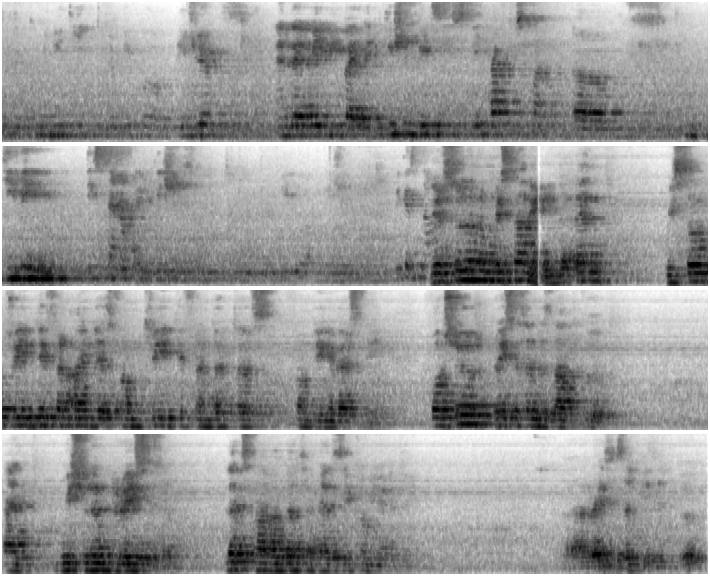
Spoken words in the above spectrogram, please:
to the community, to the people of Malaysia and then maybe by education basis they have to start um, giving this kind of education to, to, the people of Malaysia because now Dear student of Mistani, in the end, we saw three different ideas from three different doctors from the university. For sure, racism is not good, and we shouldn't be racism. Let's have a better, healthy community. Uh, racism isn't good,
